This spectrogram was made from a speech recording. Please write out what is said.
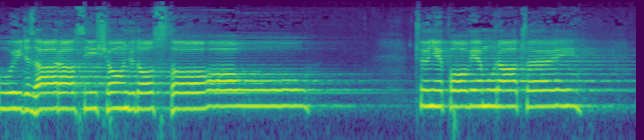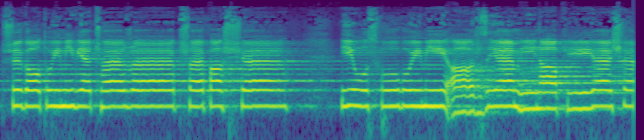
pójdź zaraz i siądź do stołu. Czy nie powie mu raczej, przygotuj mi wieczerze, przepasz się i usługuj mi, aż zjem i napiję się,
